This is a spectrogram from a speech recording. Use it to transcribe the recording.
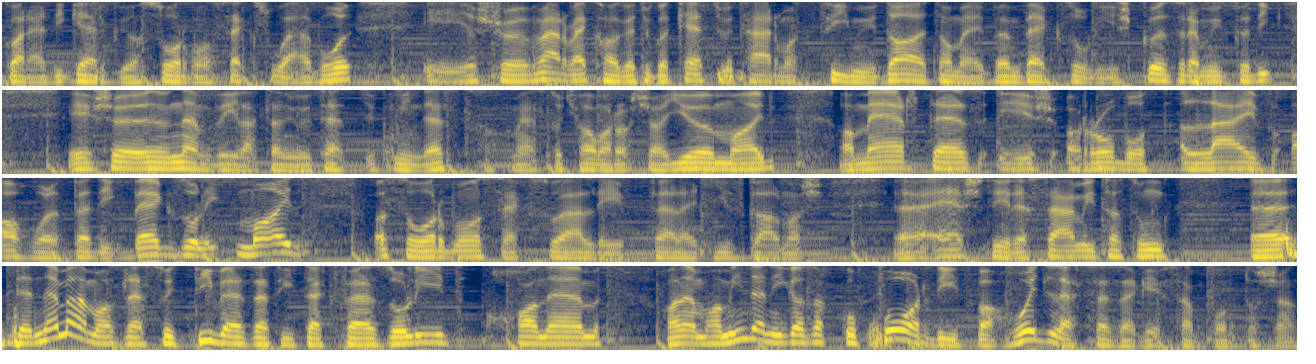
Karádi Gergő a Szorban Szexuálból, és már meghallgatjuk a 2-3 című dalt, amelyben Beck Zoli is közreműködik, és nem véletlenül tettük mindezt, mert hogy hamarosan jön majd a Mertez és a Robot Live, ahol pedig Beck Zoli, majd a Szorban Szexuál lép fel egy izgalmas estére számíthatunk, de nem ám az lesz, hogy ti vezetitek fel Zolit, hanem hanem ha minden igaz, akkor fordítva. Hogy lesz ez egészen pontosan?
